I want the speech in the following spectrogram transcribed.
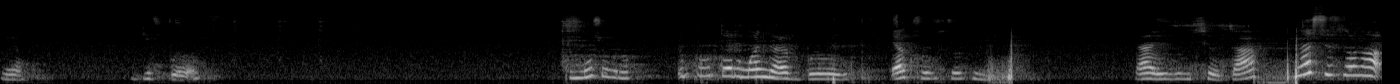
Ні. Її вбили. Тому що воно. Ну, тепер мене вбили. Як ви зрозуміли? Я йду сюди. У нас є зона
